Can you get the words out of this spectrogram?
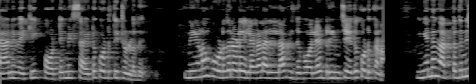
ഞാൻ ഇവയ്ക്ക് പോട്ടി മിക്സ് ആയിട്ട് കൊടുത്തിട്ടുള്ളത്. നീളം കൂടുതലുള്ള ഇലകളെല്ലാം ഇതുപോലെ ഡ്രിം ചെയ്ത് കൊടുക്കണം. ഇങ്ങനെ നട്ടതിന്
